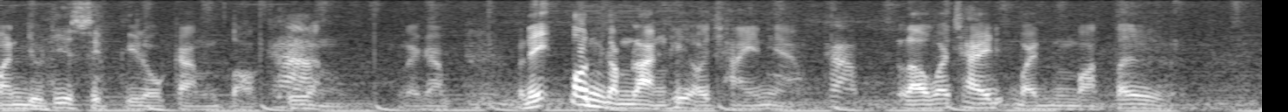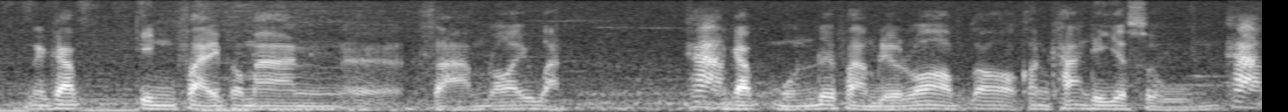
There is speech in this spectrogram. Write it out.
มันอยู่ที่ 10 กิโลกรัมต่อเครื่อง นะครับวันนี้ต้นกำลังที่เราใช้เนี่ยครับเราก็ใช้เป็นมอเตอร์นะครับกินไฟประมาณเอ่อ300 วัตต์ครับนะครับหมุนด้วยความเร็วรอบก็ค่อนข้างที่จะสูงครับ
